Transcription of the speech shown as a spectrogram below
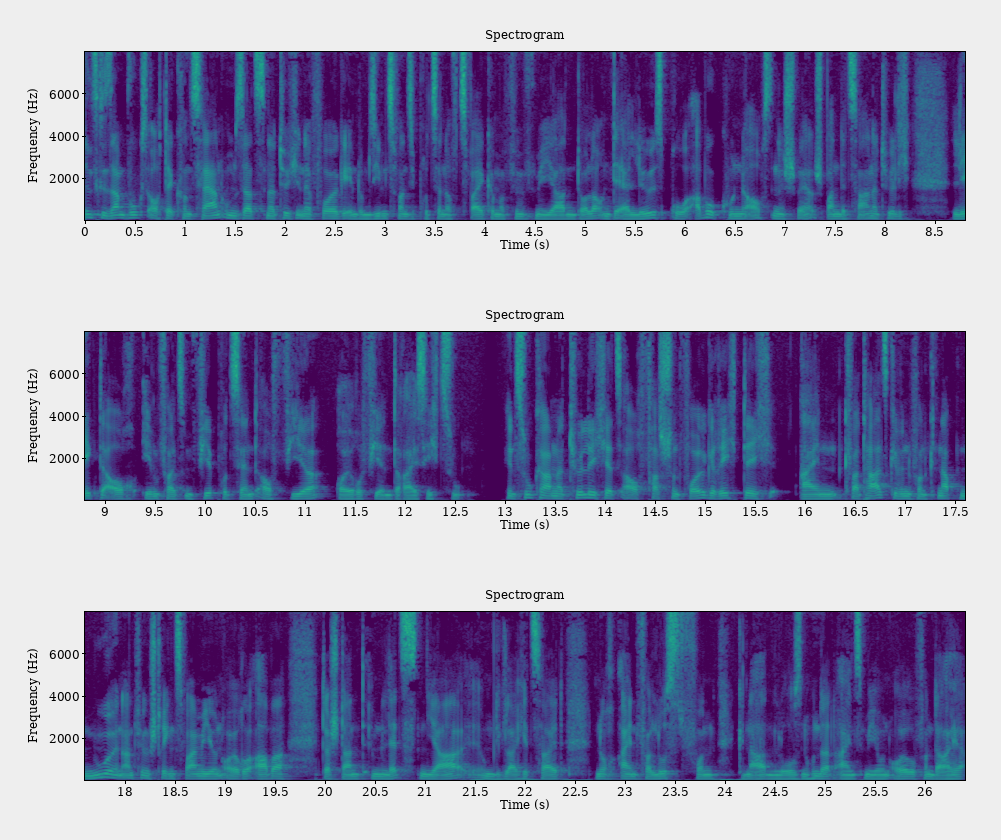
Insgesamt wuchs auch der Konzernumsatz natürlich in der Folge eben um 27 Prozent auf 2,5 Milliarden Dollar und der Erlös pro Abokunde, auch eine spannende Zahl natürlich, legte auch ebenfalls um 4 Prozent auf 4,34 Euro zu. Hinzu kam natürlich jetzt auch fast schon folgerichtig ein Quartalsgewinn von knapp nur in Anführungsstrichen zwei Millionen Euro, aber da stand im letzten Jahr um die gleiche Zeit noch ein Verlust von gnadenlosen 101 Millionen Euro. Von daher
